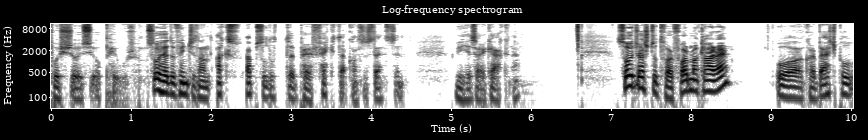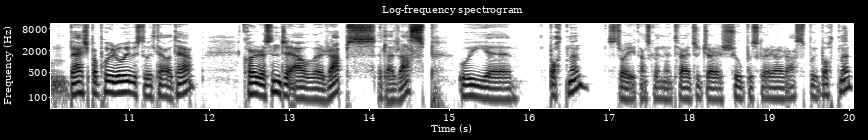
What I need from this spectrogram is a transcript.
pushruis og pur. Så har du finnet den absolutt perfekta konsistensen vi hesar kakene. Så gjørs du tvar forma klare, og kar bæsjpapur ui hvis du vil ta av det. Kar sindri av raps, eller rasp, ui uh, botnen. Strøy kanskje en tver trutjar sjupuskøyra rasp ui botnen.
